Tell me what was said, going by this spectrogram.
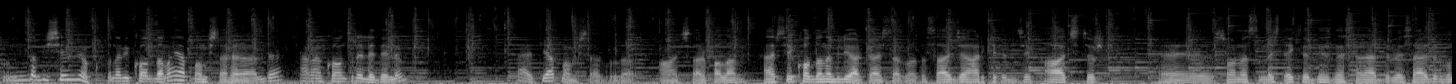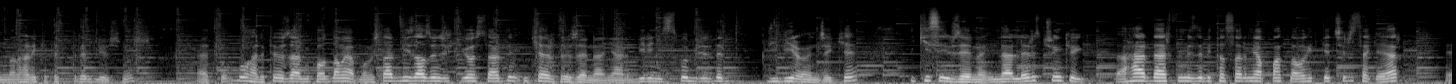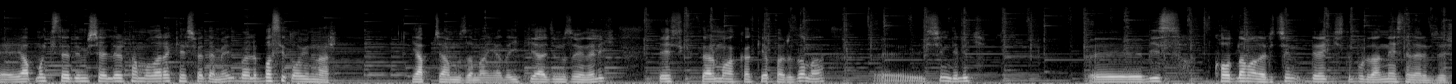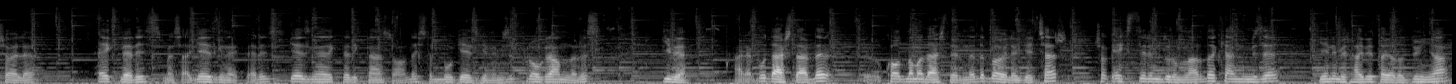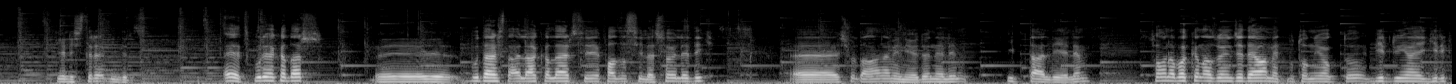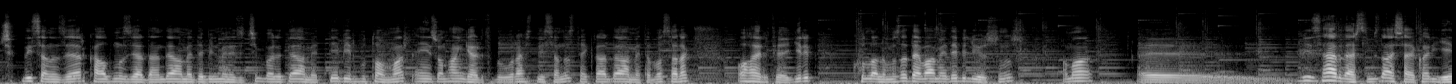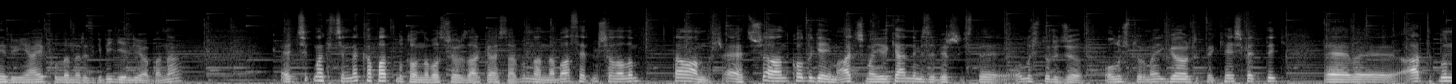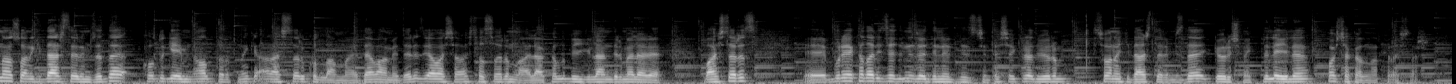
Bunda bir şey yok. Buna bir kodlama yapmamışlar herhalde. Hemen kontrol edelim. Evet yapmamışlar burada. Ağaçlar falan. Her şey kodlanabiliyor arkadaşlar burada. Sadece hareket edecek ağaçtır. Ee, sonrasında işte eklediğiniz nesnelerdir vesairedir. Bunları hareket ettirebiliyorsunuz. Evet bu, bu harita özel bir kodlama yapmamışlar. Biz az önceki gösterdiğim iki harita üzerinden yani birincisi bu biri de bir önceki ikisi üzerinden ilerleriz. Çünkü her dersimizde bir tasarım yapmakla vakit geçirirsek eğer e, yapmak istediğimiz şeyleri tam olarak keşfedemeyiz. Böyle basit oyunlar yapacağımız zaman ya da ihtiyacımıza yönelik değişiklikler muhakkak yaparız ama e, şimdilik e, biz kodlamalar için direkt işte buradan nesnelerimizi şöyle ekleriz. Mesela gezgin ekleriz. Gezgin ekledikten sonra da işte bu gezginimizi programlarız gibi. Hani bu derslerde e, kodlama derslerinde de böyle geçer. Çok ekstrem durumlarda kendimize yeni bir harita ya da dünya geliştirebiliriz. Evet buraya kadar e, bu dersle alakalı her şeyi fazlasıyla söyledik. E, şuradan ana menüye dönelim. İptal diyelim. Sonra bakın az önce devam et butonu yoktu. Bir dünyaya girip çıktıysanız eğer kaldığınız yerden devam edebilmeniz için böyle devam et diye bir buton var. En son hangi haritada uğraştıysanız tekrar devam ete basarak o haritaya girip kullanımıza devam edebiliyorsunuz. Ama eee, biz her dersimizde aşağı yukarı yeni dünyayı kullanırız gibi geliyor bana. E, çıkmak için de kapat butonuna basıyoruz arkadaşlar. Bundan da bahsetmiş olalım. Tamamdır. Evet şu an kodu game'i açmayı kendimize bir işte oluşturucu oluşturmayı gördük ve keşfettik. E, artık bundan sonraki derslerimizde de kodu game'in alt tarafındaki araçları kullanmaya devam ederiz. Yavaş yavaş tasarımla alakalı bilgilendirmelere başlarız. E, buraya kadar izlediğiniz ve dinlediğiniz için teşekkür ediyorum. Sonraki derslerimizde görüşmek dileğiyle. Hoşçakalın arkadaşlar.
